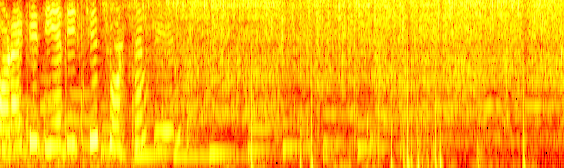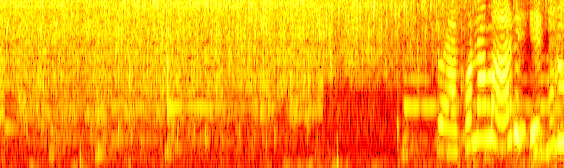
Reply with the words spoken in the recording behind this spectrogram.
কড়াইতে দিয়ে দিচ্ছি সরষের তেল। তো এখন আমার এগুলো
